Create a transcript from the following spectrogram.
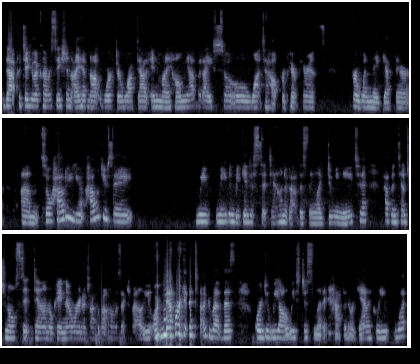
that particular conversation I have not worked or walked out in my home yet, but I so want to help prepare parents for when they get there. Um, so how do you how would you say we we even begin to sit down about this thing. Like do we need to have intentional sit down? Okay now we're going to talk about homosexuality or now we're going to talk about this. Or do we always just let it happen organically? What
